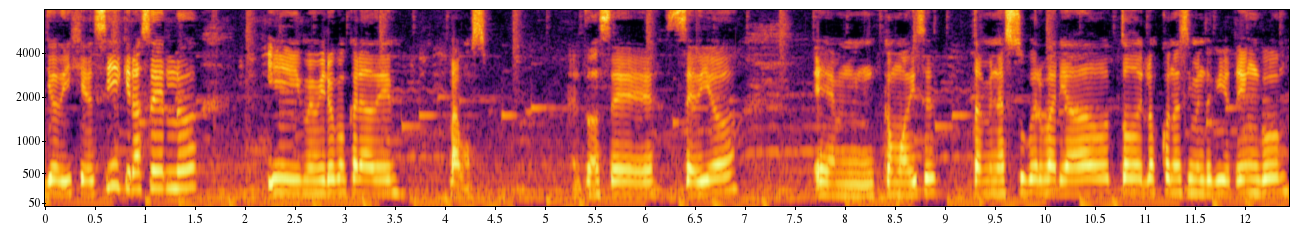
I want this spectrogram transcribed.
yo dije, sí, quiero hacerlo, y me miró con cara de, vamos. Entonces se dio. Em, como dices, también es súper variado todos los conocimientos que yo tengo,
